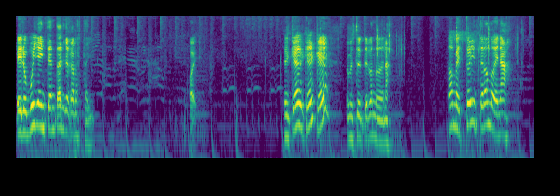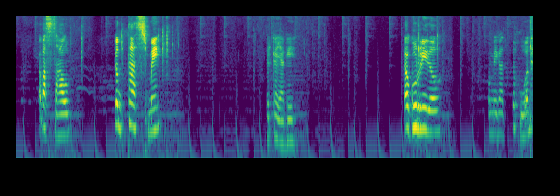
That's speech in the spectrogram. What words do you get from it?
Pero voy a intentar llegar hasta allí. Ay. ¿El qué? ¿El qué? ¿El qué? No me estoy enterando de nada. No me estoy enterando de nada. ¿Qué ha pasado? Contadme. A ver qué hay aquí. ¿Qué ha ocurrido? Con mi gatito jugando.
